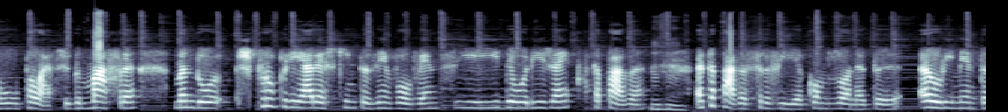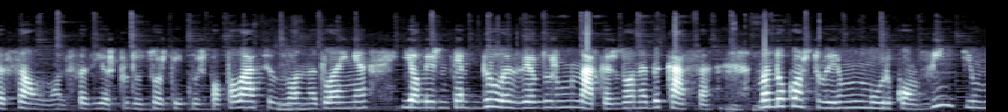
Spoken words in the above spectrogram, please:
o Palácio de Mafra, mandou expropriar as quintas envolventes e aí deu origem à Tapada. Uhum. A Tapada servia como zona de alimentação, onde fazia os produtos hortícolas para o palácio, uhum. zona de lenha e ao mesmo tempo de lazer dos monarcas, zona de caça. Uhum. Mandou construir um muro com 21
